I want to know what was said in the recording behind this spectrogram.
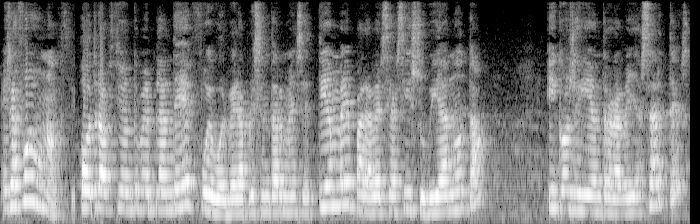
Esa fue una opción. Otra opción que me planteé fue volver a presentarme en septiembre para ver si así subía nota y conseguía entrar a Bellas Artes.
